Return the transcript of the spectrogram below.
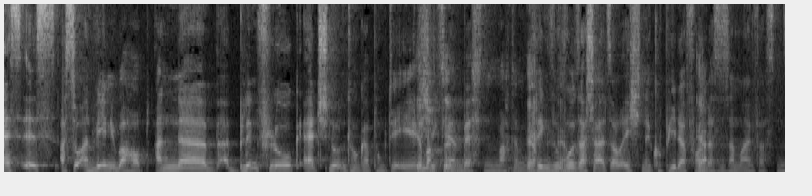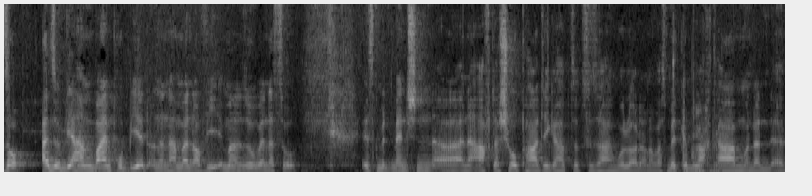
Es ist, ach so, an wen überhaupt? An äh, blindflug.schnutentunker.de. Schickt ihr am besten. Macht, dann kriegen sowohl Sascha als auch ich eine Kopie davon. Ja. Das ist am einfachsten. So, also wir haben Wein probiert und dann haben wir noch wie immer so, wenn das so ist, mit Menschen äh, eine Aftershow-Party gehabt sozusagen, wo Leute noch was mitgebracht haben. Und dann, äh,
